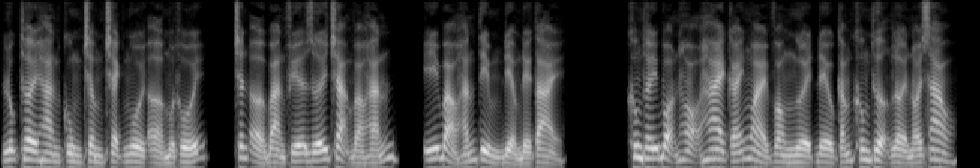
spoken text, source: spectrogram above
Lục thời Hàn cùng trầm trạch ngồi ở một khối, chân ở bàn phía dưới chạm vào hắn, ý bảo hắn tìm điểm đề tài. Không thấy bọn họ hai cái ngoài vòng người đều cắm không thượng lời nói sao.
